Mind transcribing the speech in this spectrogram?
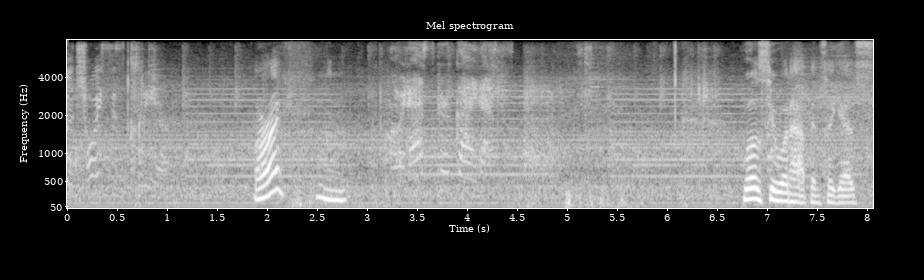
The choice is clear. Alright. I Lord Asker, guide us. we'll see what happens, I guess.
